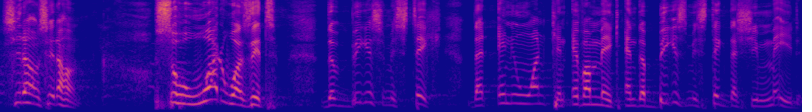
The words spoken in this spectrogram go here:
Sit down, sit down. So, what was it? The biggest mistake that anyone can ever make, and the biggest mistake that she made,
